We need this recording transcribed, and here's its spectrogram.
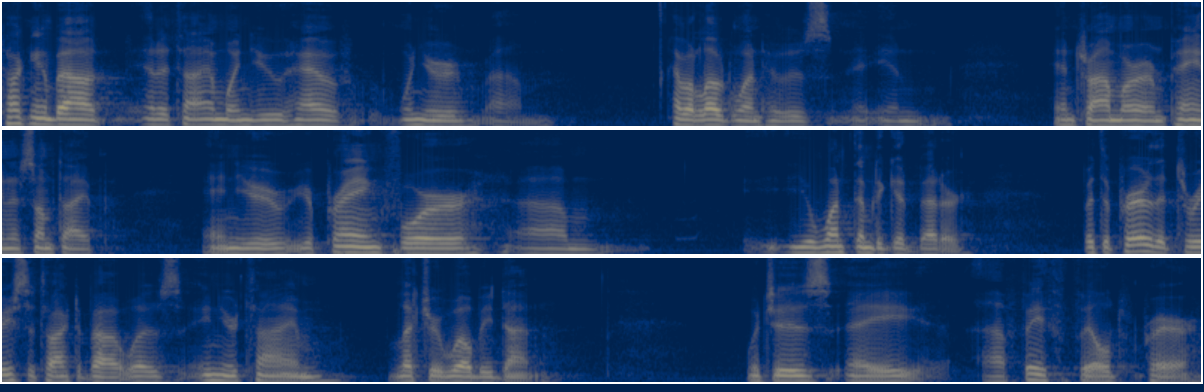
Talking about at a time when you have, when you're, um, have a loved one who's in, in trauma in pain of some type, and you're, you're praying for um, you want them to get better. But the prayer that Teresa talked about was, In your time, let your will be done, which is a, a faith filled prayer.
